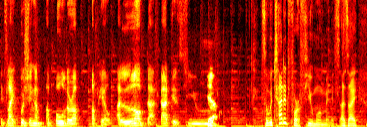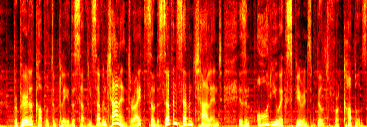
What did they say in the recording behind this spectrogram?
it's like pushing a, a boulder up uphill. I love that. That is huge. Yeah. So we chatted for a few more minutes as I prepared the couple to play the 7 7 challenge, right? So the 7 7 challenge is an audio experience built for couples.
